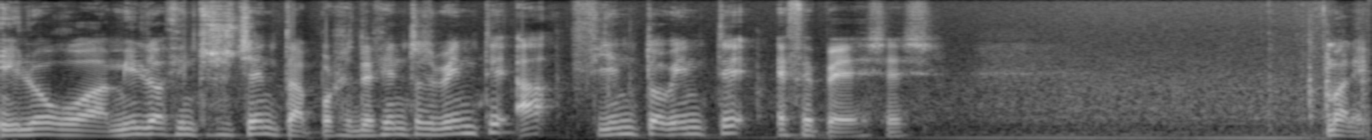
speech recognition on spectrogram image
Y luego a 1280 x 720 a 120 FPS. Vale.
